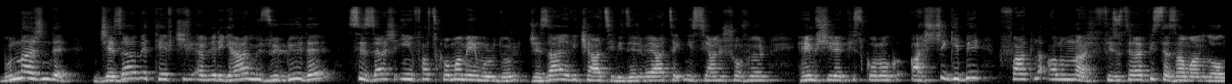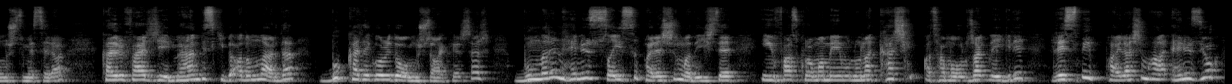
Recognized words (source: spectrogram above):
Bunun haricinde ceza ve tevkif evleri genel müdürlüğü de sizler infaz koruma memurudur, cezaevi katibidir veya teknisyen, şoför, hemşire, psikolog, aşçı gibi farklı alımlar. Fizyoterapist de zamanında olmuştu mesela. Kaloriferci, mühendis gibi alımlar da bu kategoride olmuştu arkadaşlar. Bunların henüz sayısı paylaşılmadı. İşte infaz koruma memurluğuna kaç atama olacakla ilgili resmi paylaşım henüz yok.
